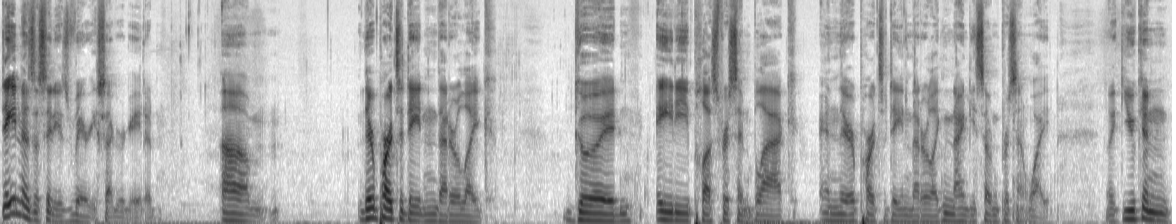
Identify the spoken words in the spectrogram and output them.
Dayton as a city is very segregated. Um, there are parts of Dayton that are like good eighty plus percent black, and there are parts of Dayton that are like ninety seven percent white. Like you can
